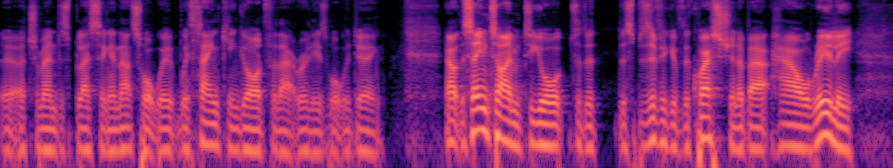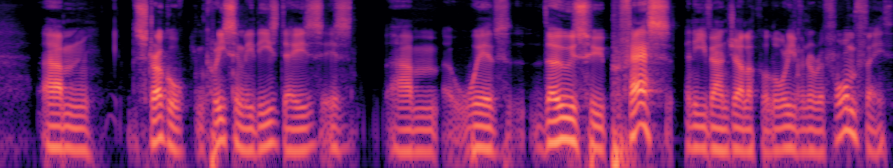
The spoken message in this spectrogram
a tremendous blessing, and that's what we're we're thanking God for. That really is what we're doing. Now, at the same time, to your to the the specific of the question about how really um, the struggle increasingly these days is um, with those who profess an evangelical or even a reformed faith,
